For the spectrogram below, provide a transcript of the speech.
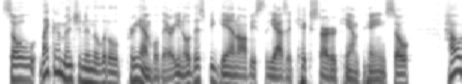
So, like I mentioned in the little preamble there, you know, this began obviously as a Kickstarter campaign. So, how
